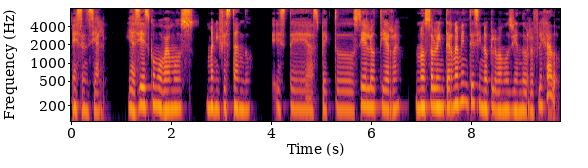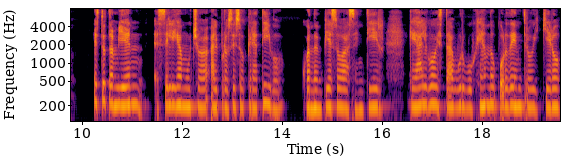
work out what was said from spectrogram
esencial. Y así es como vamos manifestando este aspecto cielo-tierra, no solo internamente, sino que lo vamos viendo reflejado. Esto también se liga mucho al proceso creativo, cuando empiezo a sentir que algo está burbujeando por dentro y quiero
